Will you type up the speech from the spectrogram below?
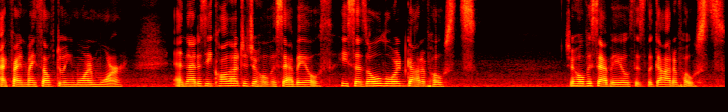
I find myself doing more and more. And that is he called out to Jehovah Sabaoth. He says, O Lord God of hosts. Jehovah Sabaoth is the God of hosts.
